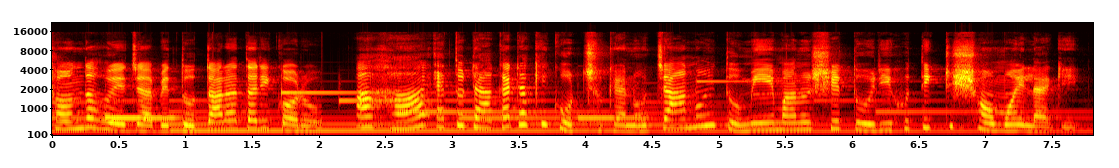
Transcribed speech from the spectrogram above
সন্ধ্যা হয়ে যাবে তো তাড়াতাড়ি করো। আহা এত ডাকাডাকি করছ কেন? জানোই তো মেয়ে মানুষের তৈরি হতে একটু সময় লাগে।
